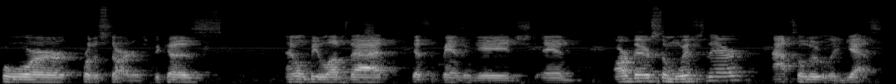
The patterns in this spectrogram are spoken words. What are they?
for for the starters because MLB loves that, gets the fans engaged, and are there some whiffs there? Absolutely, yes.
